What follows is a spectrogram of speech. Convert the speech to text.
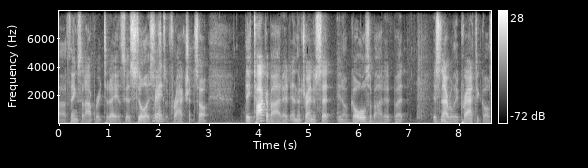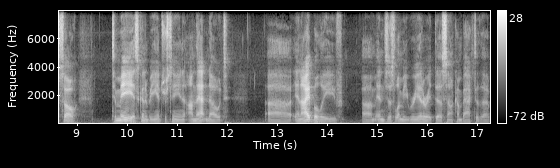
uh, things that operate today. It's, it's still it's Right. just a fraction. So they talk about it and they're trying to set you know goals about it, but it's not really practical. So to me, it's going to be interesting on that note. Uh, and I believe, um, and just let me reiterate this, and I'll come back to the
